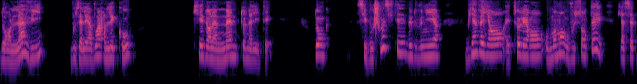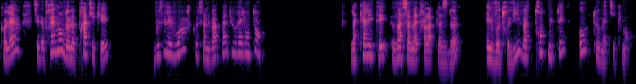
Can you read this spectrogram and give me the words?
dans la vie, vous allez avoir l'écho qui est dans la même tonalité. Donc, si vous choisissez de devenir bienveillant et tolérant au moment où vous sentez qu'il y a cette colère, c'est vraiment de le pratiquer. Vous allez voir que ça ne va pas durer longtemps la qualité va se mettre à la place d'eux et votre vie va transmuter automatiquement.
